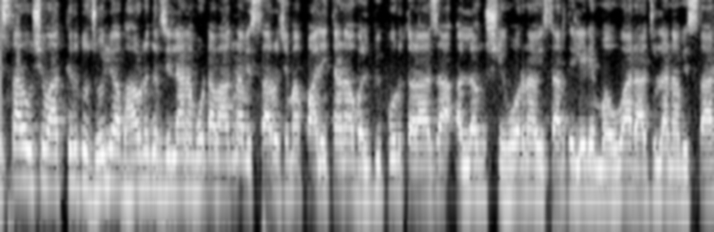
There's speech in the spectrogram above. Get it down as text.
વિસ્તારો વિશે વાત કરીએ તો જોઈ લો ભાવનગર જિલ્લાના મોટા ભાગના વિસ્તારો, જેમાં પાલીતાણા, વલભીપુર, તળાજા, અલંગ, શિહોરના વિસ્તારથી લઈને મહુવા, રાજુલાના વિસ્તાર.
